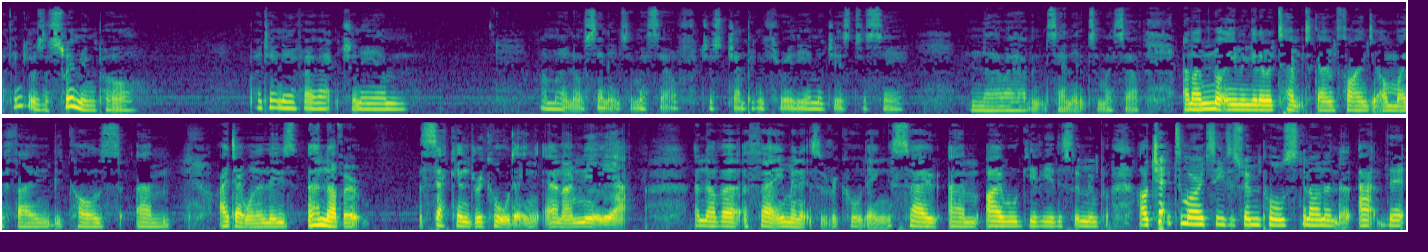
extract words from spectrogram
I think it was a swimming pool. But I don't know if I've actually, um, I might not have sent it to myself. Just jumping through the images to see. No, I haven't sent it to myself. And I'm not even going to attempt to go and find it on my phone because um, I don't want to lose another second recording and I'm nearly at another 30 minutes of recording. So um, I will give you the swimming pool. I'll check tomorrow to see if the swimming pool's still on at the,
